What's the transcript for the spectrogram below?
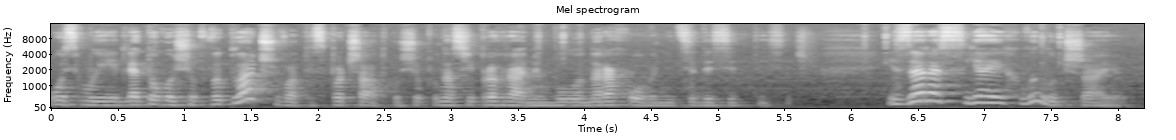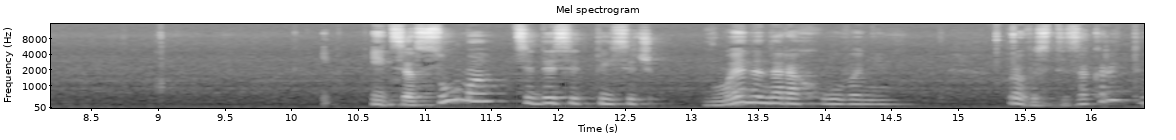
Ось ми для того, щоб виплачувати спочатку, щоб у нашій програмі було нараховані ці 10 тисяч. І зараз я їх вилучаю. І ця сума, ці 10 тисяч, в мене нараховані. Провести закрити.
